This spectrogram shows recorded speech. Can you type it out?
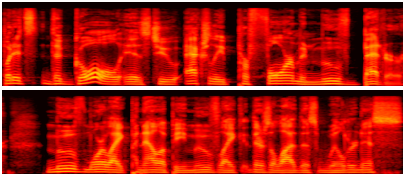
but it's the goal is to actually perform and move better, move more like Penelope, move like there's a lot of this wilderness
